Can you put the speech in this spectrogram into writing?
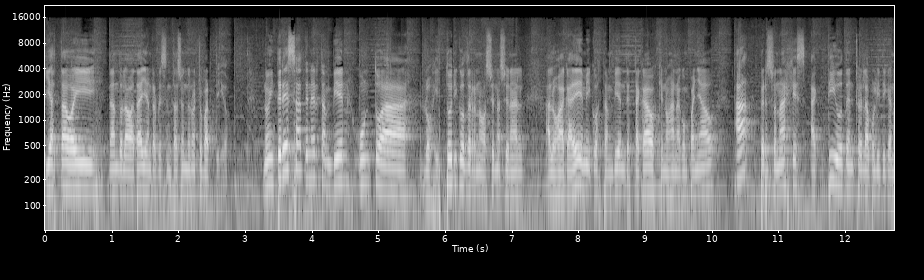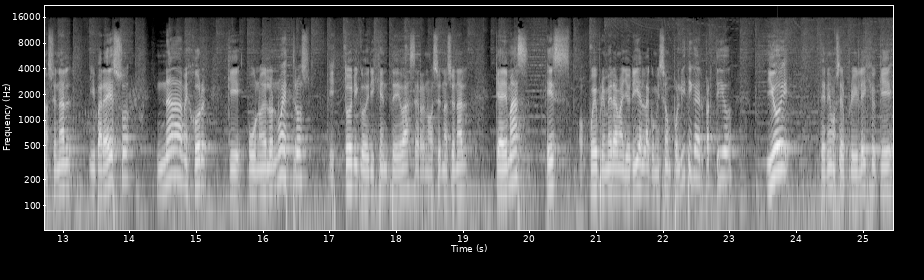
y ha estado ahí dando la batalla en representación de nuestro partido. Nos interesa tener también junto a los históricos de Renovación Nacional, a los académicos también destacados que nos han acompañado, a personajes activos dentro de la política nacional y para eso nada mejor que uno de los nuestros, histórico dirigente de base de Renovación Nacional, que además es o fue primera mayoría en la comisión política del partido y hoy tenemos el privilegio que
